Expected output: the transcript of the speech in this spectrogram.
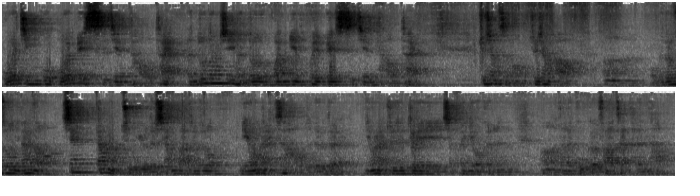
不会经过，不会被时间淘汰。很多东西，很多的观念会被时间淘汰。就像什么？就像好，嗯、我们都说，你看哦，现在当然主流的想法就是说，牛奶是好的，对不对？牛奶就是对小朋友可能。啊，他的骨骼发展很好，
